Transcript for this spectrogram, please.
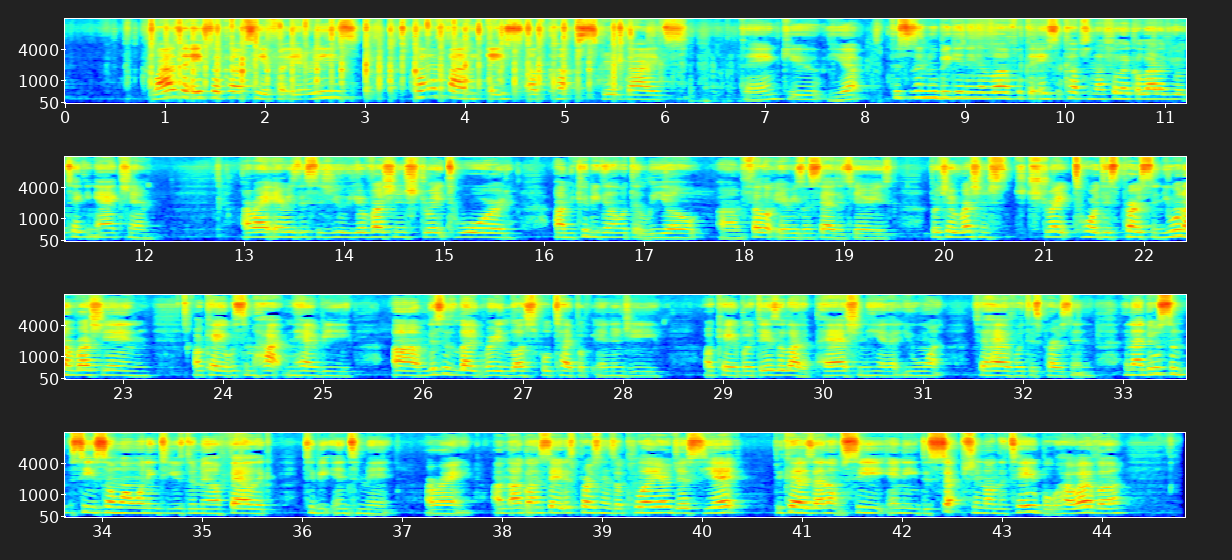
Why is the Ace of Cups here for Aries? Clarify the Ace of Cups, Spirit Guides. Thank you. Yep. This is a new beginning in love with the Ace of Cups, and I feel like a lot of you are taking action. All right, Aries, this is you. You're rushing straight toward, um, you could be dealing with the Leo, um, fellow Aries or Sagittarius, but you're rushing straight toward this person. You want to rush in, okay, with some hot and heavy. Um, this is like very lustful type of energy, okay, but there's a lot of passion here that you want to have with this person. And I do some, see someone wanting to use the male phallic to be intimate, all right? I'm not going to say this person is a player just yet because I don't see any deception on the table. However,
